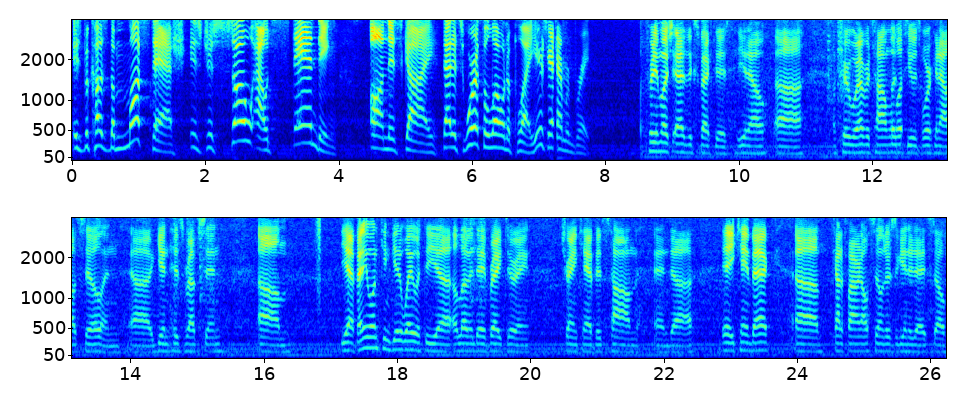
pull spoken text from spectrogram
is because the mustache is just so outstanding on this guy that it's worth alone to play. Here's Cameron Brate. pretty much as expected. You know, uh, I'm sure wherever Tom was, he was working out still and uh, getting his reps in. Um, yeah, if anyone can get away with the uh, 11-day break during training camp, it's Tom. And uh, yeah, he came back, uh, kind of firing all cylinders again today. So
